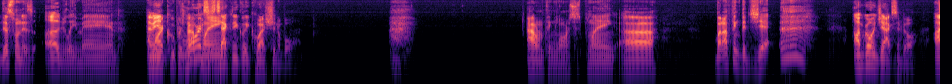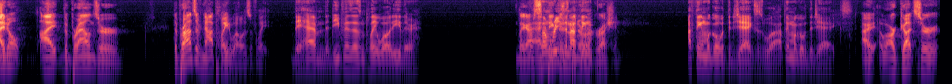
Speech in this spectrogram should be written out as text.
this one is ugly, man. I mean, Cooper's not Lawrence playing. is technically questionable. I don't think Lawrence is playing. Uh, but I think the Jet. I'm going Jacksonville. I don't. I the Browns are The Browns have not played well as of late. They haven't. The defense hasn't played well either. Like For I, some I think reason, there's I been a think- regression. I think I'm gonna go with the Jags as well. I think I'm gonna go with the Jags. I, our guts are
